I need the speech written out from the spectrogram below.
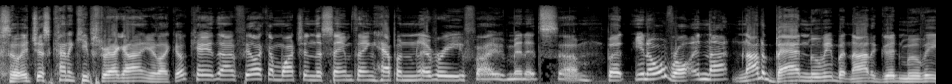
so it just kind of keeps dragging on. You're like, okay, I feel like I'm watching the same thing happen every five minutes. Um, but you know, overall, and not not a bad movie, but not a good movie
